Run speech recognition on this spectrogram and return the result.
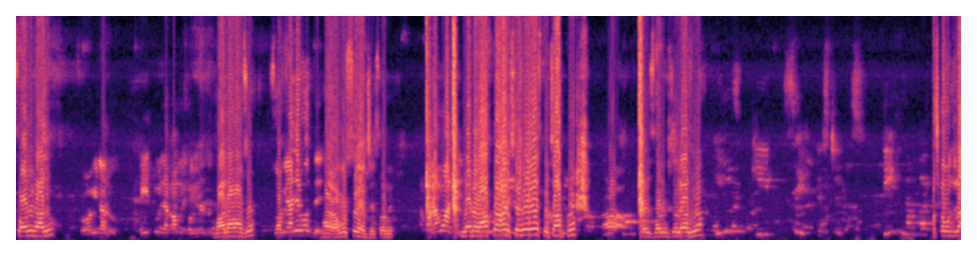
সয়াবিন আলু। সোয়াবিন বাদাম আছে। সোয়াবিন মধ্যে? হ্যাঁ অবশ্যই আছে শেষ হয়ে যাচ্ছে চাপ খুব। নমস্কার বন্ধুরা,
